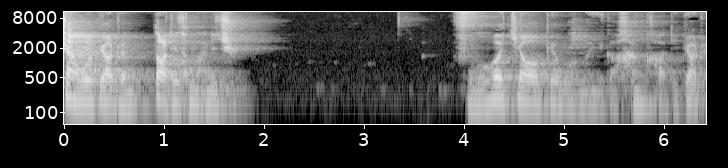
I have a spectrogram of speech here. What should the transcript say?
善恶标准到底从哪里去？佛教给我们一个很好的标准：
